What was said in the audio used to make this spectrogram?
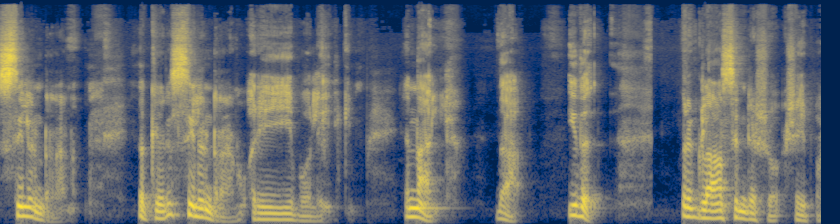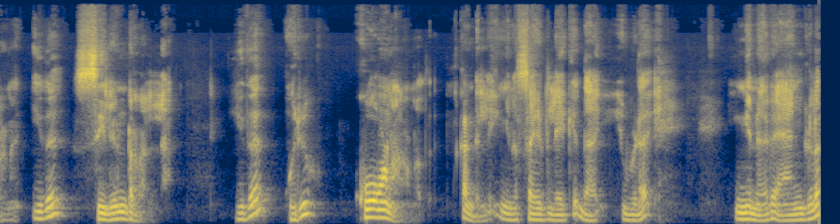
സിലിണ്ടറാണ് ഇതൊക്കെ ഒരു സിലിണ്ടറാണ് ഒരേപോലെ ഇരിക്കും. എന്നാൽ ഇതാ ഇത് ഒരു ഗ്ലാസിന്റെ ഷോ ഷേപ്പാണ്. ഇത് സിലിണ്ടർ അല്ല ഇത് ഒരു കോണാണത്. കണ്ടില്ലേ? ഇങ്ങനെ സൈഡിലേക്ക് ഇതാ ഇവിടെ ഇങ്ങനെ ഒരു ആംഗിൾ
